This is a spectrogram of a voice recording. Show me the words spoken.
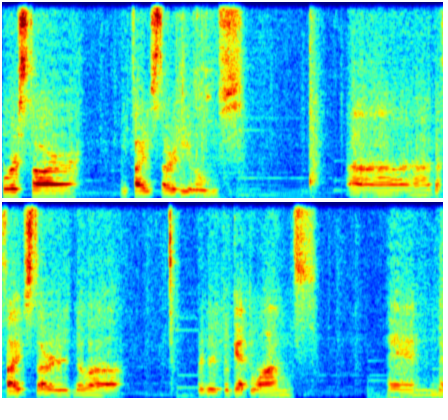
four star, and five star heroes. Uh, the five star the uh, better to get ones, and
